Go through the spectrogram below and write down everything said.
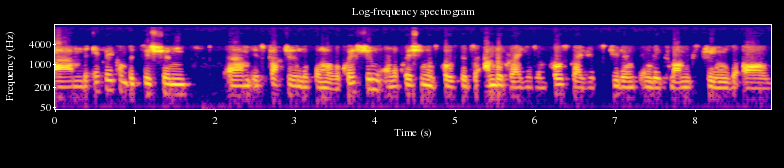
Um, the essay competition um, is structured in the form of a question, and the question is posted to undergraduate and postgraduate students in the economic streams of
